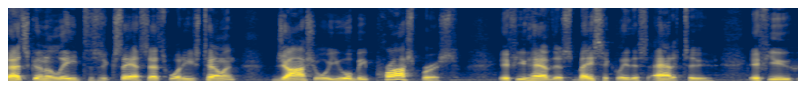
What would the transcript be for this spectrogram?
That's going to lead to success. That's what He's telling Joshua, you will be prosperous if you have this, basically, this attitude. If you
